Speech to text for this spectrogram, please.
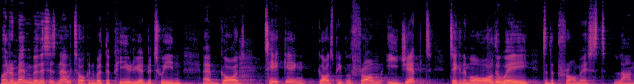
Well, remember, this is now talking about the period between um, God taking God's people from Egypt, taking them all the way to the promised land.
